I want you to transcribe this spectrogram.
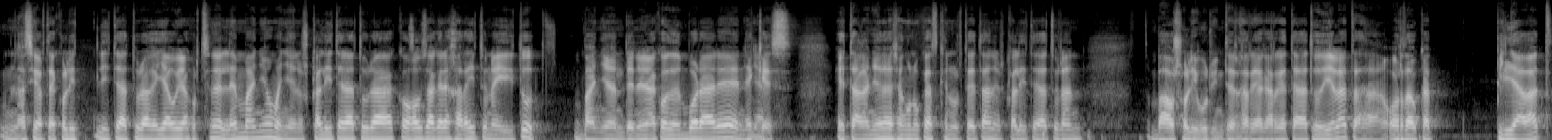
nazioarteko lit- literatura gehiago irakurtzen lehen baino, baina euskal literaturako gauzak ere jarraitu nahi ditut. Baina denerako denbora ere nekez. Eta gainera esango nuke azken urteetan euskal literaturan ba oso liburu interesgarriak argitaratu diela eta hor daukat pila bat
